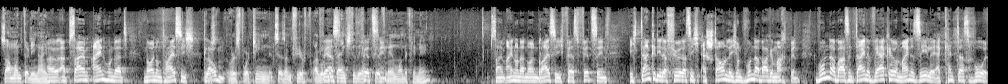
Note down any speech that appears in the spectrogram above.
Psalm 139, Äh, äh, Psalm 139 glauben. verse 14. It says, I'm fearful. I will Vers give thanks to thee, I'm 14. fearfully and wonderfully made. Psalm 139, Vers 14. Ich danke dir dafür, dass ich erstaunlich und wunderbar gemacht bin. Wunderbar sind deine Werke und meine Seele erkennt das wohl.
